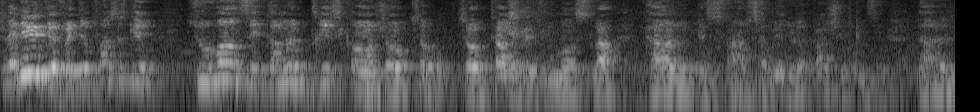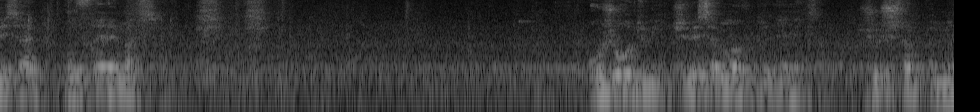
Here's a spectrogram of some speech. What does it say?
C'est-à-dire qu'effectivement, parce que souvent c'est quand même triste quand j'entends effectivement cela dans le message. Ça vient de la page chez vous. Dans le message, mon frère et ma soeur. Aujourd'hui, je vais seulement vous donner un exemple. Juste simplement.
